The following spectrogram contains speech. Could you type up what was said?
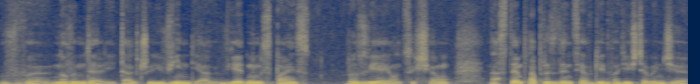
w Nowym Delhi, tak? czyli w Indiach, w jednym z państw rozwijających się. Następna prezydencja w G20 będzie e,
